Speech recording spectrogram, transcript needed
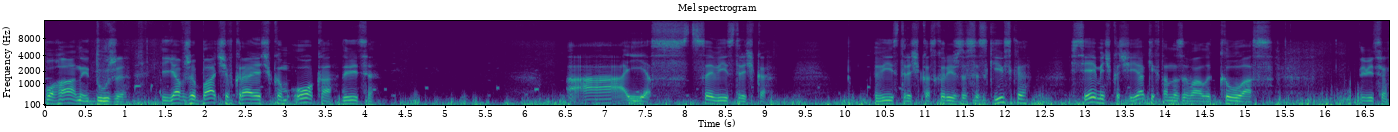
Поганий дуже. І я вже бачив краєчком ока. Дивіться. А, єс, це вістрічка. Вістрічка, скоріш за все, скіфська. Сємічка чи як їх там називали. Клас. Дивіться.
